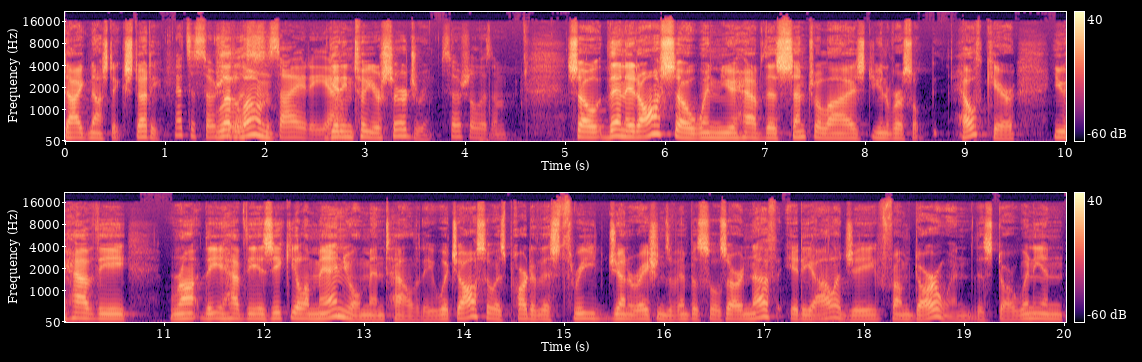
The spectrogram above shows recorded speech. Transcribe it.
diagnostic study. That's a socialist let alone society. Yeah. Getting to your surgery. Socialism. So then it also, when you have this centralized universal healthcare, you have the you have the Ezekiel Emanuel mentality, which also is part of this three generations of imbeciles are enough ideology from Darwin, this Darwinian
